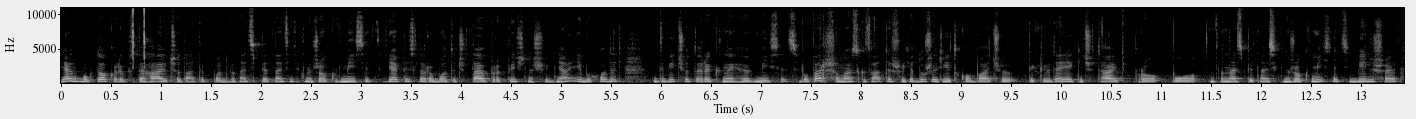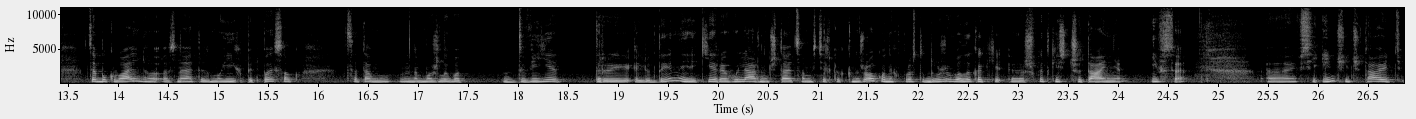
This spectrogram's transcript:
як буктокери встигають читати по 12-15 книжок в місяць? Я після роботи читаю практично щодня і виходить 2-4 книги в місяць. По-перше, маю сказати, що я дуже рідко бачу тих людей, які читають про по 12-15 книжок в місяць. Більше це буквально знаєте з моїх підписок. Це там можливо дві-три людини, які регулярно читають саме стільки книжок, у них просто дуже велика е, швидкість читання і все. Е, Всі інші читають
